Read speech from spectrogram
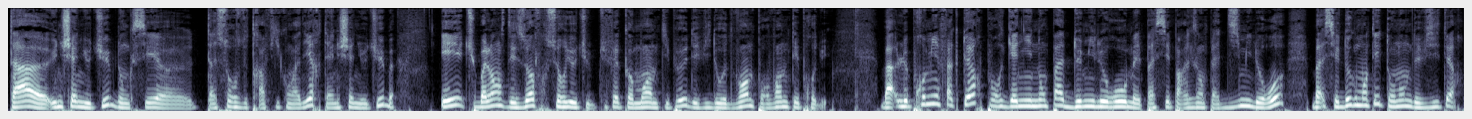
tu as euh, une chaîne YouTube, donc c'est euh, ta source de trafic, on va dire, tu as une chaîne YouTube, et tu balances des offres sur YouTube. Tu fais comme moi un petit peu des vidéos de vente pour vendre tes produits. Bah, le premier facteur pour gagner non pas 2000 euros, mais passer par exemple à 10 000 euros, bah, c'est d'augmenter ton nombre de visiteurs.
